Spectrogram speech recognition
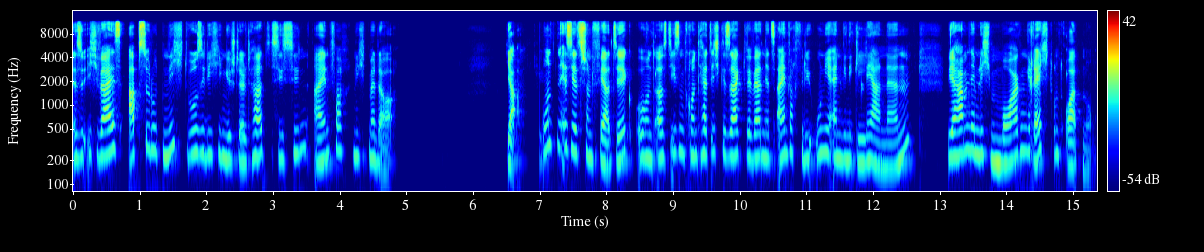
Also ich weiß absolut nicht, wo sie die hingestellt hat. Sie sind einfach nicht mehr da. Ja, Unten ist jetzt schon fertig und aus diesem Grund hätte ich gesagt, wir werden jetzt einfach für die Uni ein wenig lernen. Wir haben nämlich morgen Recht und Ordnung.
